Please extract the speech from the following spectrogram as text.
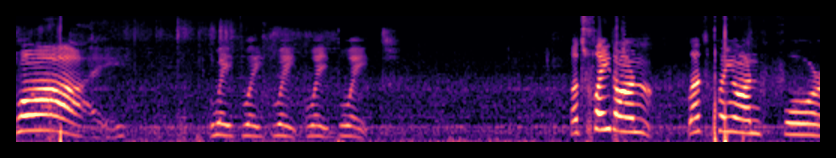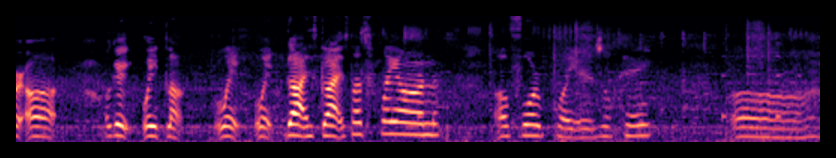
Why? Wait, wait, wait, wait, wait. Let's play on. Let's play on for. Uh. Okay, wait, look. Wait, wait, guys, guys. Let's play on. Uh, four players. Okay. Uh.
